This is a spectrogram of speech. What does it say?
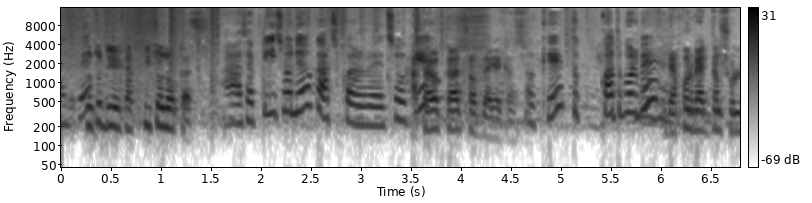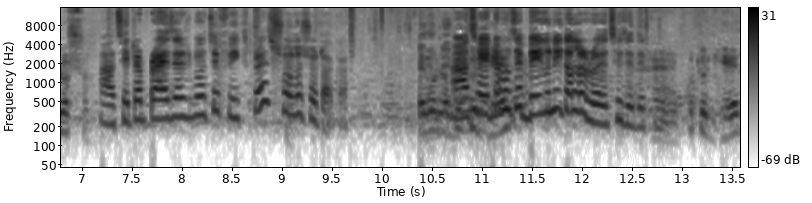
আসবে। চতুর্দিকে কাজ পিছনেও কাজ। আচ্ছা পিছনেও কাজ করা রয়েছে ওকে? হাতায়ও কাজ সব জায়গায় কাজ। ওকে তো কত পড়বে? এটা পড়বে একদম ষোলোশো। আচ্ছা এটার প্রাইস আসবে হচ্ছে ফিক্স প্রাইস ষোলোশো টাকা। আচ্ছা এটা হচ্ছে বেগুনি কালার রয়েছে যে দেখুন। হ্যাঁ প্রচুর ঘের।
